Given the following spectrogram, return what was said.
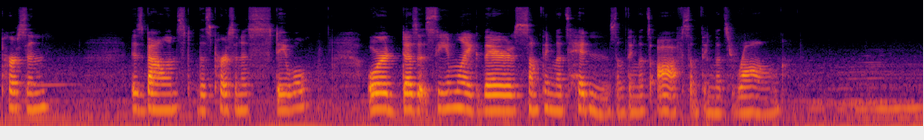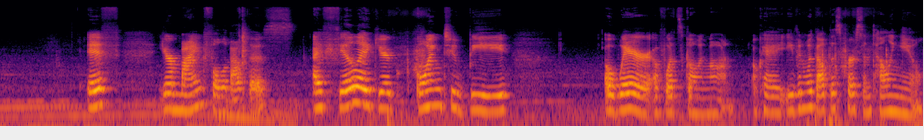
person is balanced? This person is stable? Or does it seem like there's something that's hidden, something that's off, something that's wrong? If you're mindful about this, I feel like you're going to be aware of what's going on, okay? Even without this person telling you,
